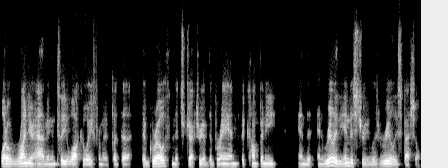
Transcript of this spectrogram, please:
what a run you're having until you walk away from it. But the the growth and the trajectory of the brand, the company, and the, and really the industry was really special.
